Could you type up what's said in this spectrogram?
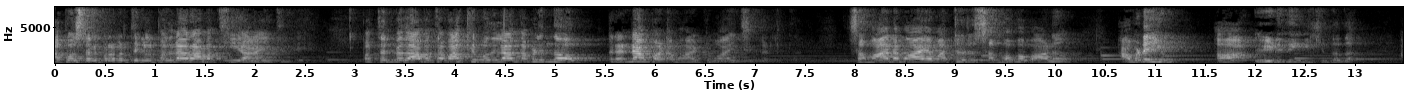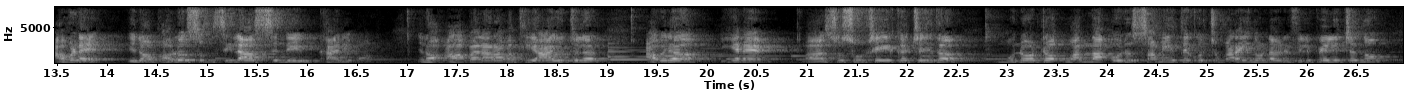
അപ്പസ്വര പ്രവർത്തികൾ പതിനാറാം അധ്യായത്തിന്റെ പത്തൊൻപതാമത്തെ വാക്യം മുതലാണ് നമ്മൾ ഇന്ന് രണ്ടാം പാഠമായിട്ട് വായിച്ചു കേട്ടത്. സമാനമായ മറ്റൊരു സംഭവമാണ് അവിടെയും ആ എഴുതിയിരിക്കുന്നത്. അവിടെ ഇനോ പൗലോസും സിലാസിന്റെയും കാര്യമാണ്. ഇനോ ആ പതിനാറാം അവർ ഇങ്ങനെ ശുശ്രൂഷയൊക്കെ ചെയ്ത് മുന്നോട്ട് വന്ന ഒരു സമയത്തെ കുറിച്ച് പറയുന്നുണ്ട്. അവർ ഫിലിപ്പയിൽ ചെന്നു.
